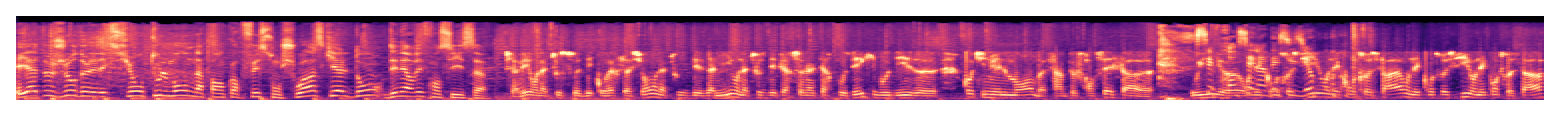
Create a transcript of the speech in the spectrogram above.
Et il y a deux jours de l'élection, tout le monde n'a pas encore fait son choix, ce qui a le don d'énerver Francis. Vous savez, on a tous des conversations, on a tous des amis, on a tous des personnes interposées qui vous disent euh, continuellement, bah, c'est un peu français ça, euh, oui, C'est euh, français, on est contre ci, on est contre ça, on est contre ci, on est contre ça.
